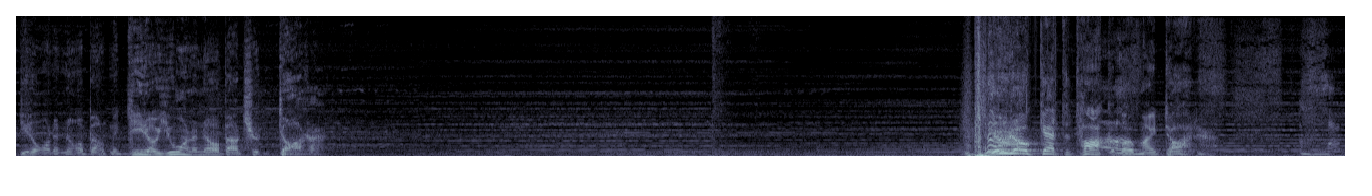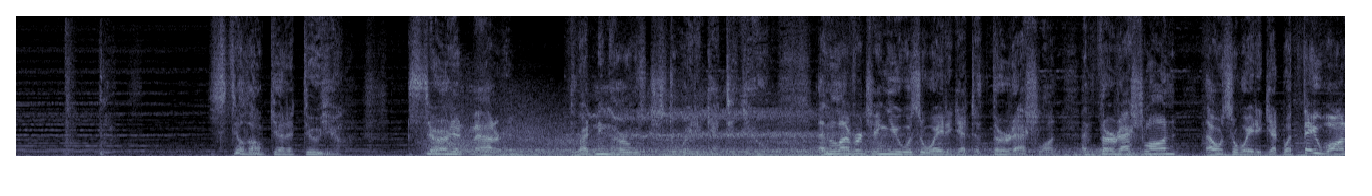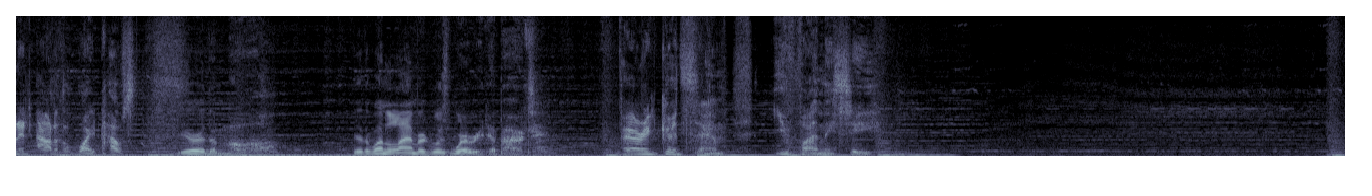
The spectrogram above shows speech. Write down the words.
You don't want to know about Megiddo, you want to know about your daughter. You don't get to talk about my daughter. Still don't get it, do you? Sarah didn't matter. Threatening her was just a way to get to you. And leveraging you was a way to get to third echelon. And third echelon, that was a way to get what they wanted out of the White House. You're the mole. You're the one Lambert was worried about. Very good, Sam. You finally see.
